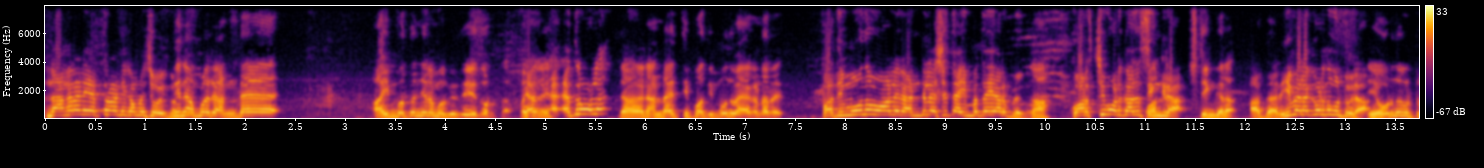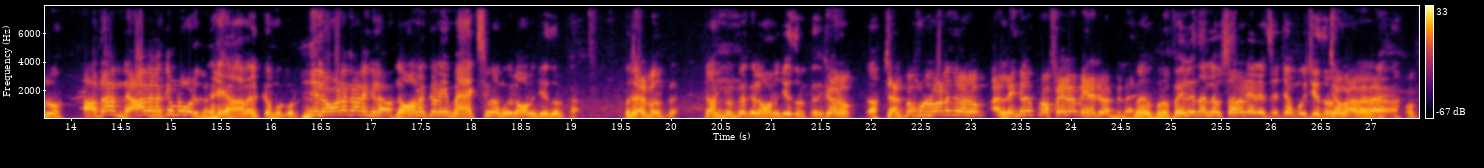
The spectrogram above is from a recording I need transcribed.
എന്നാ അങ്ങനെയാണെങ്കിൽ എത്ര വണ്ടി നമ്മൾ ചോദിക്കും നമ്മൾ രണ്ട് അമ്പത്തഞ്ചിന് നമുക്ക് ചെയ്ത് കൊടുക്കാം. എത്ര രണ്ടായിരത്തി പതിമൂന്ന് വാഗണർ പതിമൂന്ന് മോളിൽ രണ്ട് ലക്ഷത്തി അമ്പത്തി അയ്യായിരം രൂപ കുറച്ചും കൊടുക്കാതെ സിംഗ്ര. സ്റ്റിങ്കര അതെ ഈ വിലക്ക് ഒന്നും കിട്ടൂല? എവിടുന്ന് കിട്ടുമോ അതാണ് ആ വിലക്ക് നമ്മൾ കൊടുക്കണം. ആ വിലക്ക് നമുക്ക് കൊടുക്കും. ഇനി ലോണൊക്കെ ആണെങ്കിലോ? ലോണൊക്കെ ആണെങ്കിൽ മാക്സിമം നമുക്ക് ലോൺ ചെയ്ത് കൊടുക്കാം. ഒരു രണ്ട് റുപ്യ രണ്ട് റുപ്യൊക്കെ ലോൺ ചെയ്ത് കൊടുക്കാം കയറും. ചിലപ്പോ ഫുൾ ലോണും കയറും അല്ലെങ്കിൽ പ്രൊഫൈലോ മെയിനായിട്ട് പറഞ്ഞില്ല പ്രൊഫൈൽ നല്ല ഉസാറാണ് അതിനനുസരിച്ച് നമുക്ക് ചെയ്ത് കൊടുക്കാം.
